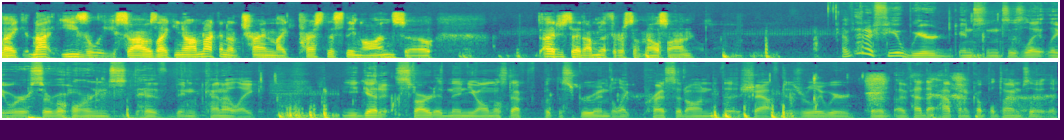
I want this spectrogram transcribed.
like not easily. So I was like, you know, I'm not gonna try and like press this thing on. So I just said I'm gonna throw something else on. I've had a few weird instances lately where servo horns have been kind of like you get it started and then you almost have to put the screw in to like press it onto the shaft is really weird. But I've, I've had that happen a couple times lately.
